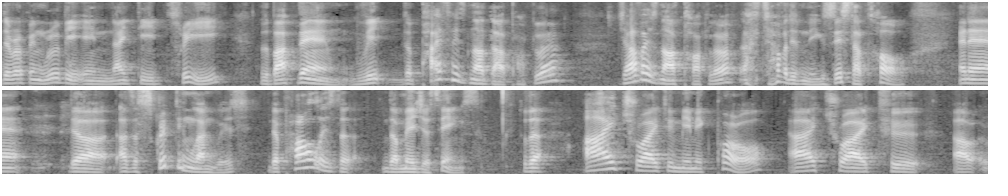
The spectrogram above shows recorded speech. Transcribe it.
developing Ruby in 93. Back then, we, the Python is not that popular. Java is not popular. Java didn't exist at all. And the, as a scripting language, the Perl is the, the major things. So the, I try to mimic Perl. I try to, uh,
